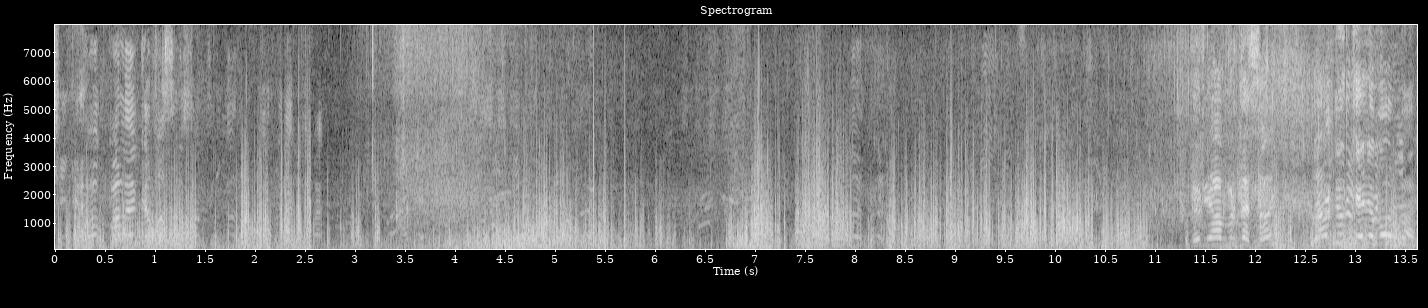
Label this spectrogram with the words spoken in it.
Çünkü bak balığın kafasını. Dur ya burada sor. Lan dur telefon var.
